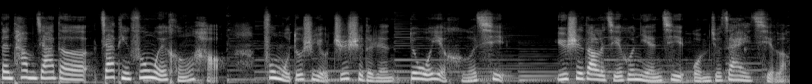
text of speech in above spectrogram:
但他们家的家庭氛围很好，父母都是有知识的人，对我也和气。于是到了结婚年纪，我们就在一起了。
